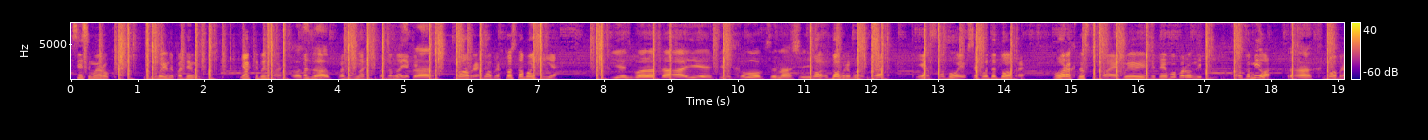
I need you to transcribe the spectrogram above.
Сіси мою руку. На мене подивись. Як тебе звати? Остап. Позивной. Позивной як? Остап. Добре, добре. Хто з тобою ще є? Є борода, є, є хлопці наші. Є. О, добре, брате. Я з тобою, все буде добре. Ворог наступає, ми ведемо оборонний бій. Зрозуміло? Так, Добре.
